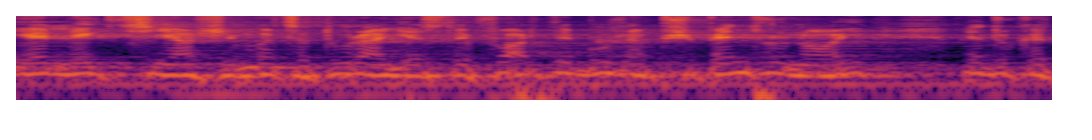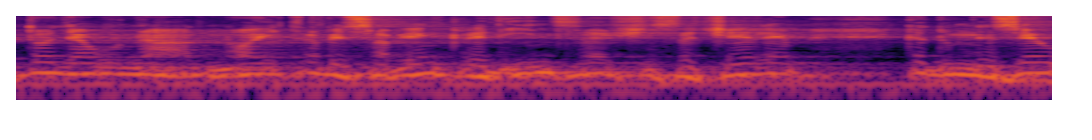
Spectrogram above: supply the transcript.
e lecția și învățătura este foarte bună și pentru noi, pentru că totdeauna noi trebuie să avem credință și să cerem că Dumnezeu,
